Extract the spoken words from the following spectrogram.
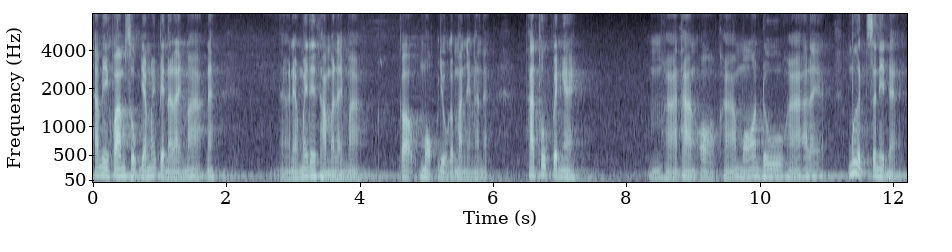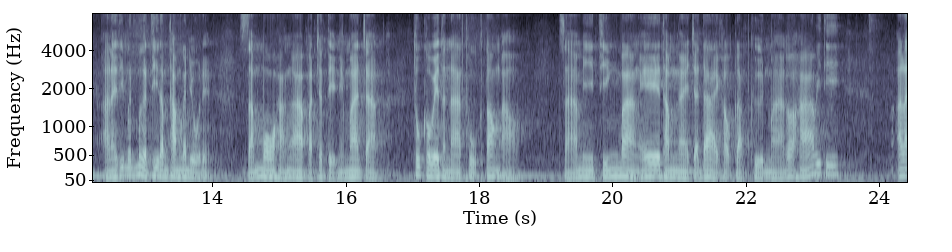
ถ้ามีความสุขยังไม่เป็นอะไรมากนะยังไม่ได้ทำอะไรมาก ก็หมกอยู่กับมันอย่างนั้นแหละถ้าทุกข์เป็นไง หาทางออกหาหมอดูหาอะไร มืดสนิทเนี่ยอะไรที่มืดมืดที่ทำทำกันอยู่เนี่ยสัมโมหังอาปัจจติเนี่ยมาจากทุกขเวทนาถูกต้องเอา สามีทิ้งบ้าง เอ๊ทำไงจะได้เขากลับคืนมา ก็หาวิธี อะไร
